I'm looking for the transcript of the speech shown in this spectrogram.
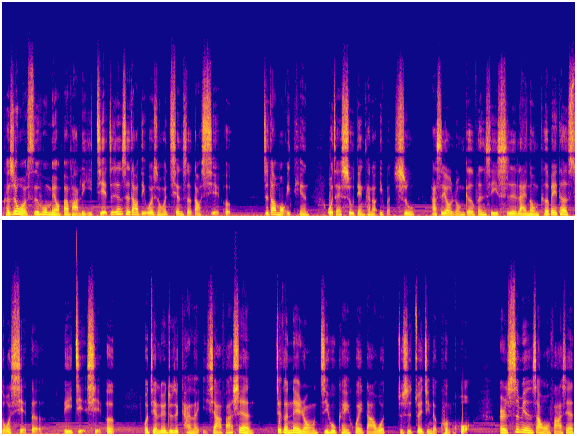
可是我似乎没有办法理解这件事到底为什么会牵涉到邪恶。直到某一天，我在书店看到一本书，它是由荣格分析师莱农科贝特所写的《理解邪恶》。我简略就是看了一下，发现这个内容几乎可以回答我就是最近的困惑。而市面上我发现，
